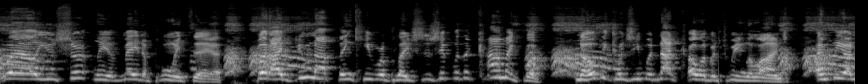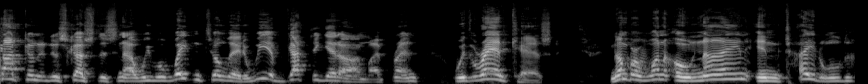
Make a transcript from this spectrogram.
Well, you certainly have made a point there, but I do not think he replaces it with a comic book. No, because he would not color between the lines. And we are not going to discuss this now. We will wait until later. We have got to get on, my friend, with Rantcast, number 109, entitled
